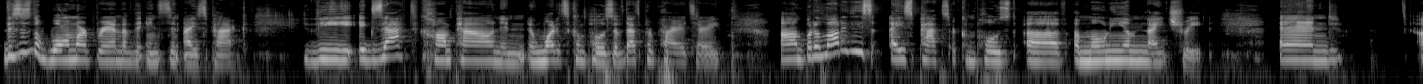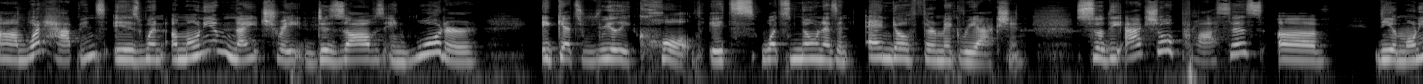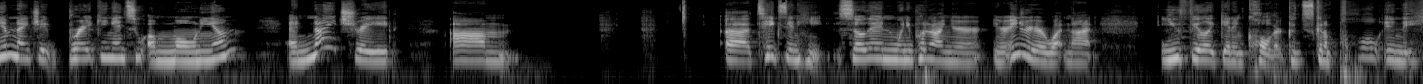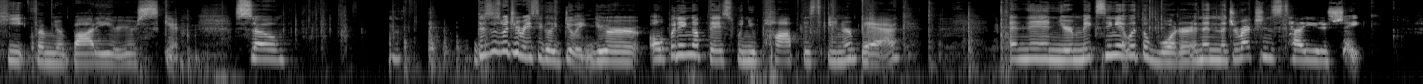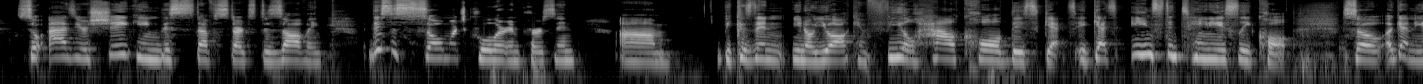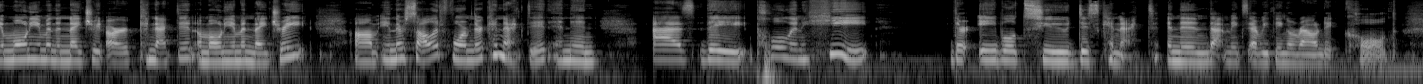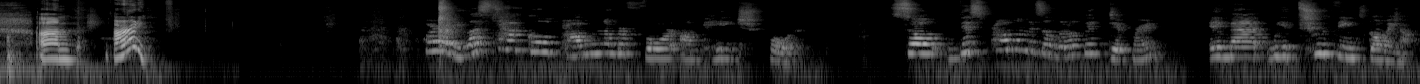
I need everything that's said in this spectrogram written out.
this is the Walmart brand of the Instant Ice Pack. The exact compound and, and what it's composed of, that's proprietary. Um, but a lot of these ice packs are composed of ammonium nitrate. And um, what happens is when ammonium nitrate dissolves in water, it gets really cold. It's what's known as an endothermic reaction. So the actual process of the ammonium nitrate breaking into ammonium and nitrate um, uh, takes in heat. So then when you put it on your, your injury or whatnot, you feel it getting colder because it's going to pull in the heat from your body or your skin. So this is what you're basically doing. You're opening up this when you pop this inner bag and then you're mixing it with the water and then the directions tell you to shake. So as you're shaking, this stuff starts dissolving. This is so much cooler in person. Um, because then, you know, you all can feel how cold this gets. It gets instantaneously cold. So again, the ammonium and the nitrate are connected, ammonium and nitrate. Um, in their solid form, they're connected. And then as they pull in heat, they're able to disconnect. And then that makes everything around it cold. Um, alrighty. Alrighty, let's tackle problem number four on page four. So this problem is a little bit different in that we have two things going on.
